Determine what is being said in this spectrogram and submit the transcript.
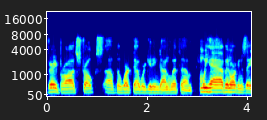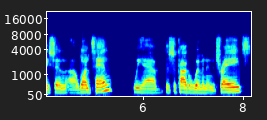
very broad strokes of the work that we're getting done with them. We have an organization, uh, 110. We have the Chicago Women in the Trades,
